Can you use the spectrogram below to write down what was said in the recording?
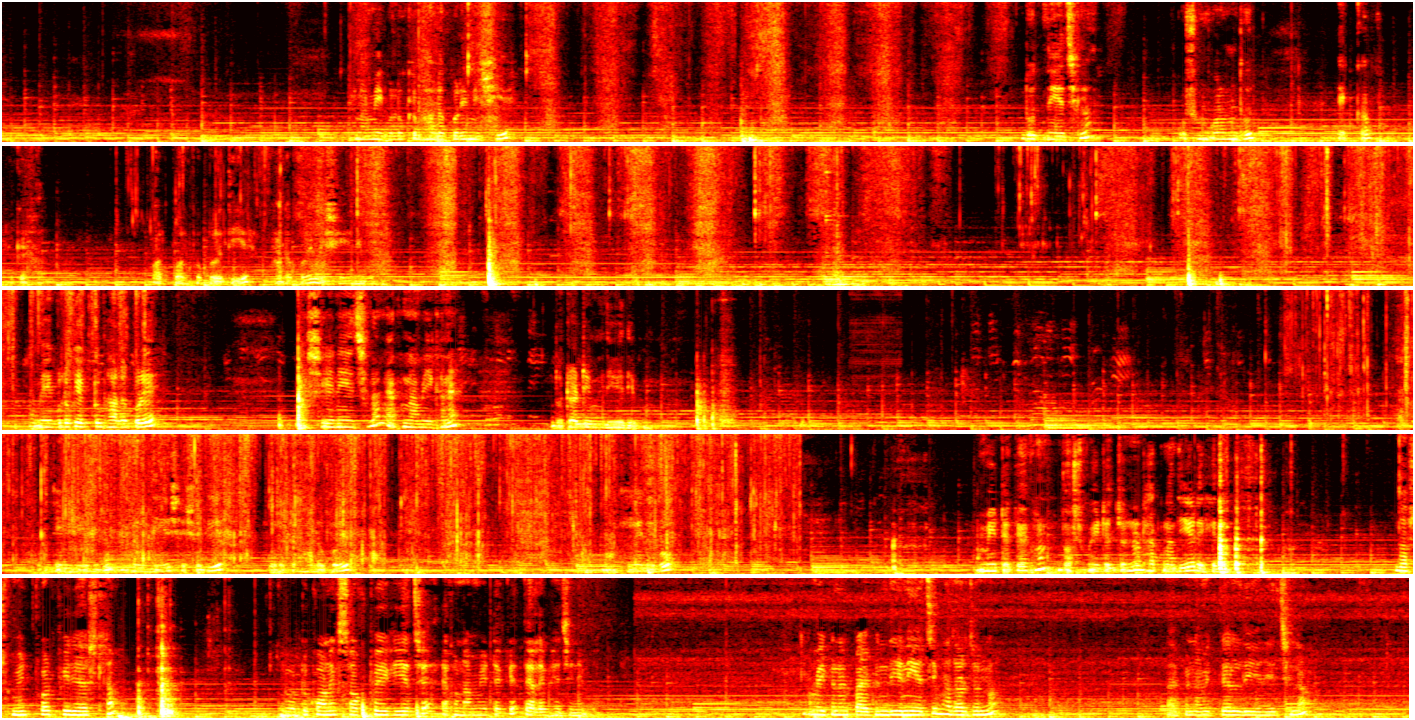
এগুলোকে ভালো করে মিশিয়ে দুধ নিয়েছিলাম কুসুম গরম দুধ, এক কাপ অল্প অল্প করে দিয়ে ভালো করে মিশিয়ে নেব। আমি এগুলোকে একটু ভালো করে মিশিয়ে নিয়েছিলাম, এখন আমি এখানে দুটা ডিম দিয়ে দিব। ডিম দিয়ে দিলাম ডিম দিয়ে শেষে দিয়ে পুরোটা ভালো করে মাখিয়ে নেব। আমি এটাকে এখন দশ মিনিটের জন্য ঢাকনা দিয়ে রেখে দেব। দশ মিনিট পর ফিরে আসলাম। লোটুকু অনেক সফট হয়ে গিয়েছে, এখন আমি এটাকে তেলে ভেজে নেব। আমি এখানে পাইপেন দিয়ে নিয়েছি ভাজার জন্য। পাইপেন আমি তেল দিয়ে নিয়েছি না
